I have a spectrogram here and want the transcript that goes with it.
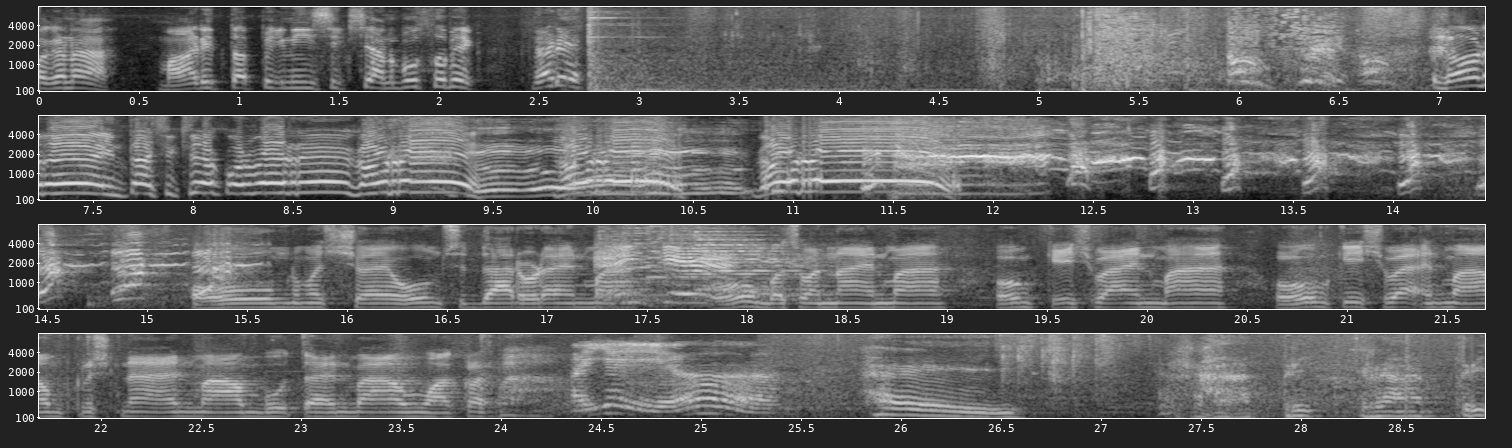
ಮಗನ ಮಾಡಿದ ತಪ್ಪಿಗೆ ನೀ ಶಿಕ್ಷೆ ಅನುಭವಿಸಬೇಕು ನಡಿ. ಗೌಡ್ರೆ ಇಂಥ ಶಿಕ್ಷೆ ಕೊಡ್ಬೇಡ್ರಿ. ಗೌಡ್ರೆ ಗೌಡ್ರೆ ಗೌಡ್ರೆ. ಓಂ ನಮಃ ಶಿವಾಯ ಓಂ ಸಿದ್ಧಾರೂಢಾಯ ನಮಃ ಓಂ ಬಸವಣ್ಣಾಯ ನಮಃ ಓಂ ಕೇಶವಾಯ ನಮಃ ಓಂ ಕೇಶವಾಯ ನಮಃ ಓಂ ಕೃಷ್ಣಾಯ ನಮಃ ಓಂ ಭೂತಾಯ ನಮಃ ಓಂ ಆಕಳ ಹೇ ರಾತ್ರಿ ರಾತ್ರಿ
